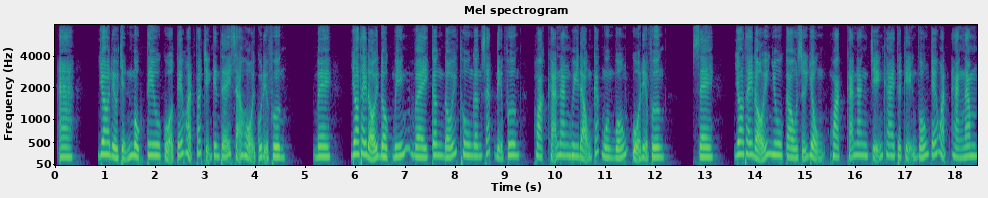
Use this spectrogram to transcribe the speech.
A, do điều chỉnh mục tiêu của kế hoạch phát triển kinh tế xã hội của địa phương. B. Do thay đổi đột biến về cân đối thu ngân sách địa phương hoặc khả năng huy động các nguồn vốn của địa phương. C. Do thay đổi nhu cầu sử dụng hoặc khả năng triển khai thực hiện vốn kế hoạch hàng năm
